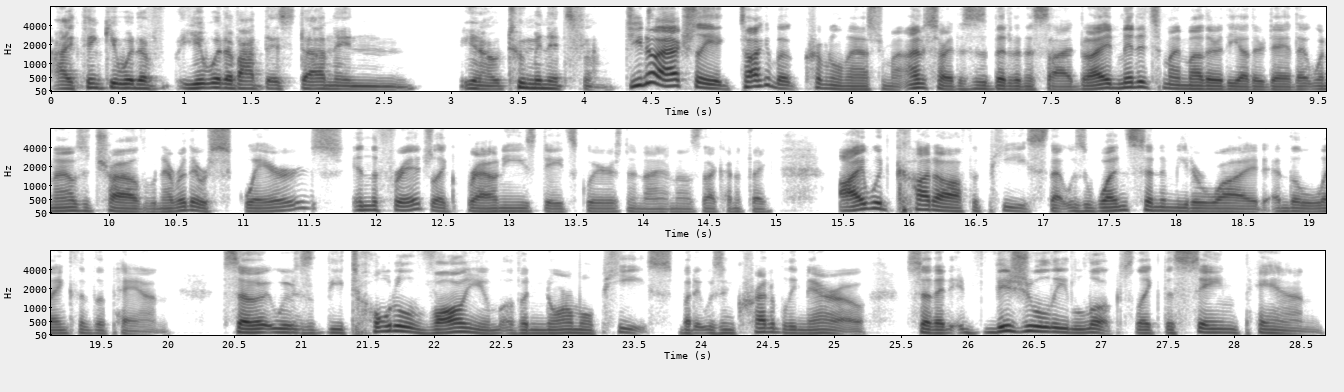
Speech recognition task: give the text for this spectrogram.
I think you would have you would have had this done in you know, two minutes from. Do you know actually talking about criminal mastermind? I'm sorry, this is a bit of an aside, but I admitted to my mother the other day that when I was a child, whenever there were squares in the fridge, like brownies, date squares, Nanaimos, that kind of thing, I would cut off a piece that was one centimeter wide and the length of the pan. So it was the total volume of a normal piece, but it was incredibly narrow so that it visually looked like the same pan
